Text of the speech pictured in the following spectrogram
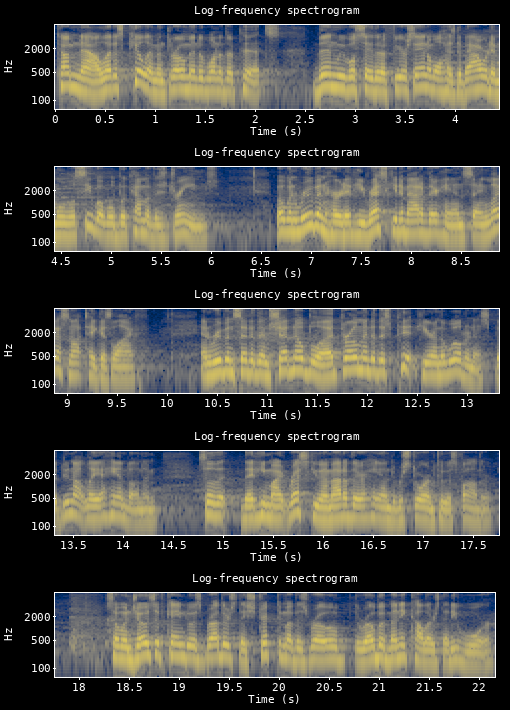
Come now, let us kill him and throw him into one of the pits. Then we will say that a fierce animal has devoured him, and we will see what will become of his dreams. But when Reuben heard it, he rescued him out of their hands, saying, Let us not take his life. And Reuben said to them, Shed no blood, throw him into this pit here in the wilderness, but do not lay a hand on him, so that, that he might rescue him out of their hand to restore him to his father. So when Joseph came to his brothers, they stripped him of his robe, the robe of many colors that he wore,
